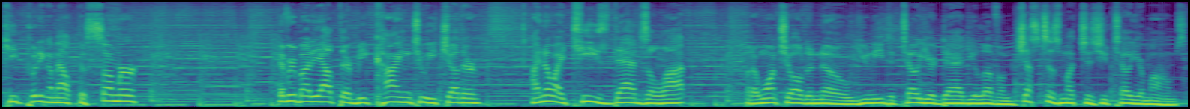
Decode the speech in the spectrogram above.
keep putting them out this summer. Everybody out there, be kind to each other. I know I tease dads a lot, but I want you all to know you need to tell your dad you love him just as much as you tell your moms.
